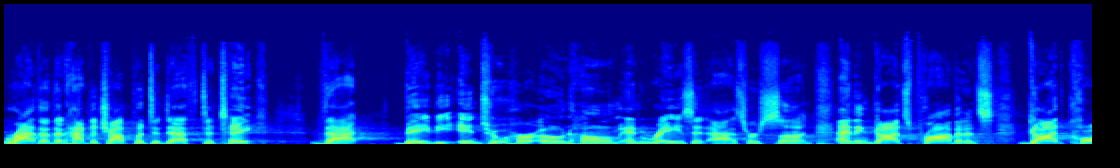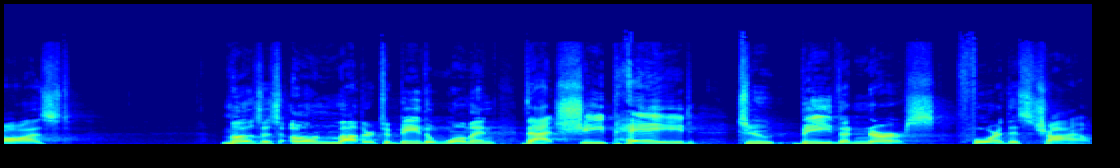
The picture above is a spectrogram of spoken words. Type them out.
rather than have the child put to death, to take that baby into her own home and raise it as her son. And in God's providence, God caused Moses' own mother to be the woman that she paid to be the nurse for this child.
